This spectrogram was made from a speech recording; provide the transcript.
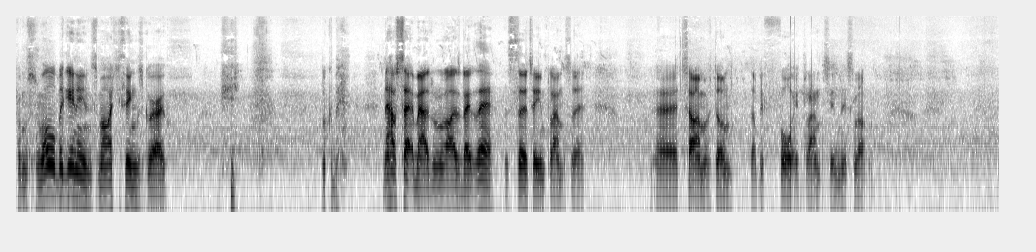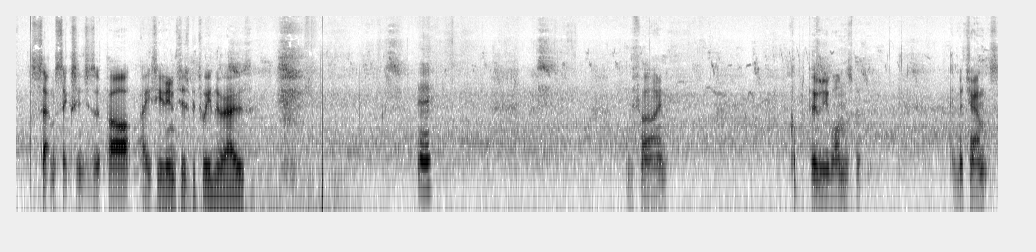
From small beginnings, mighty things grow. Look a bit. Now I've set them out, realised out there. There's 13 plants there. Uh, time I've done, there'll be 40 plants in this lot set them six inches apart, 18 inches between the rows. Yeah, be fine. A couple of poony ones, but give them a chance.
